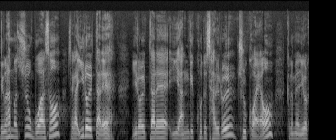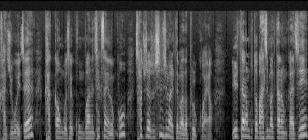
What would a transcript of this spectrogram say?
이걸 한번 쭉 모아서 제가 1월 달에 1월 달에 이 암기 코드 자료를 줄 거예요. 그러면 이걸 가지고 이제 가까운 곳에 공부하는 책상에 놓고 자주자주 심심할 때마다 볼 거예요. 1단원부터 마지막 단원까지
